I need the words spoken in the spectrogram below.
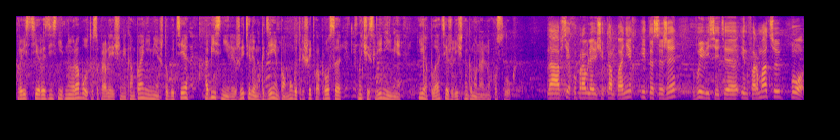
провести разъяснительную работу с управляющими компаниями, чтобы те объяснили жителям, где им помогут решить вопросы с начислениями и оплате жилищно-коммунальных услуг. На всех управляющих компаниях и ТСЖ вывесить э, информацию по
